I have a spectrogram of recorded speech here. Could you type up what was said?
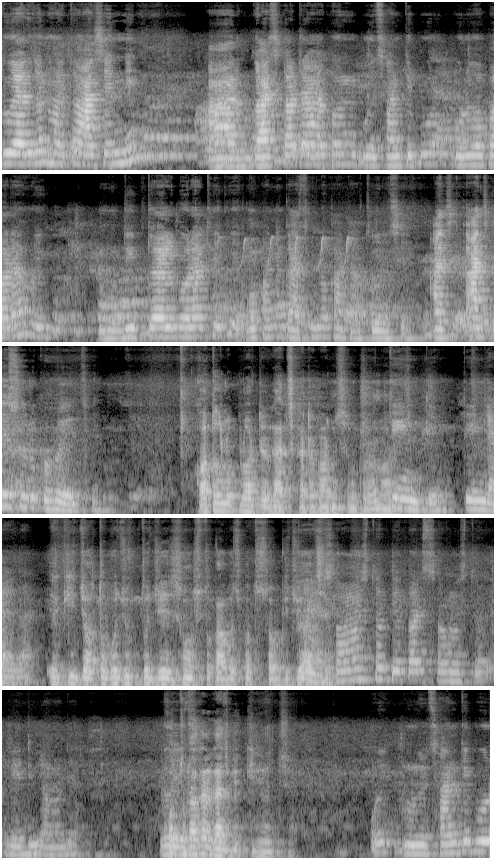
দু একজন হয়তো আসেননি। আর গাছ কাটা এখন শান্তিপুর, পূর্বপাড়া, ওই ডিপটয়েল গোড়া থেকে ওখানে গাছগুলো কাটা চলছে। আজ আজকে শুরু হয়েছে। কতগুলো প্লটের গাছ কাটা পারমিশন করানো হয়েছে? তিনটে তিন জায়গা। এর কি যথোপযুক্ত যে সমস্ত কাগজপত্র সব কিছু হ্যাঁ আছে? সমস্ত পেপার সমস্ত রেডি আমাদের কত টাকার গাছ বিক্রি হচ্ছে? ওই শান্তিপুর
